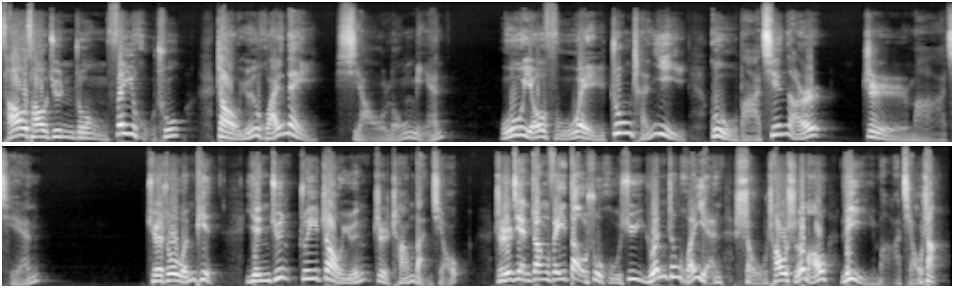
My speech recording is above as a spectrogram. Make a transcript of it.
曹操军中飞虎出，赵云怀内小龙眠。吾有抚慰忠臣义，故把亲儿至马前。”却说文聘引军追赵云至长板桥，只见张飞倒竖虎须，圆睁环眼，手抄蛇矛，立马桥上。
